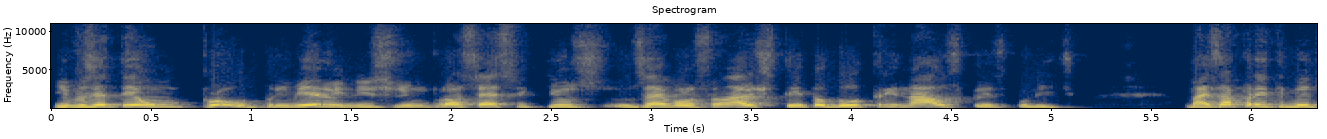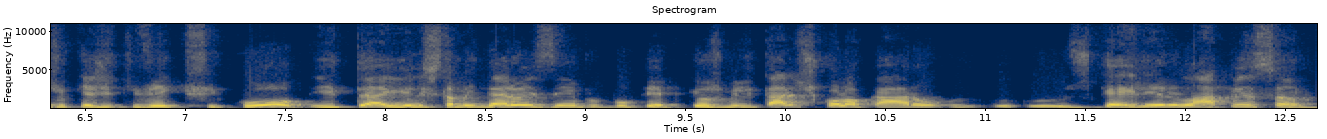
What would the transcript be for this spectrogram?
e você tem um, o primeiro início de um processo em que os, os revolucionários tentam doutrinar os presos políticos. Mas aparentemente o que a gente vê que ficou, e aí eles também deram exemplo, por quê? Porque os militares colocaram os guerrilheiros lá pensando,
